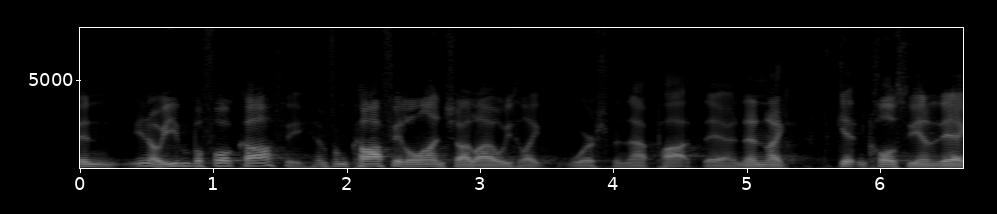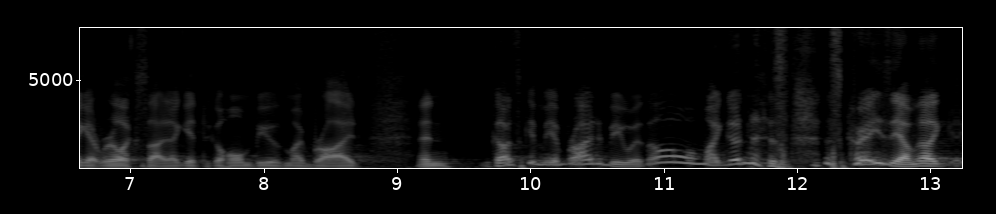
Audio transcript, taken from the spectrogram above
and you know even before coffee, and from coffee to lunch, I always like worshiping that part there, and then like getting close to the end of the day, I get real excited. I get to go home and be with my bride, and God's given me a bride to be with. Oh my goodness, it's crazy. I'm like,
